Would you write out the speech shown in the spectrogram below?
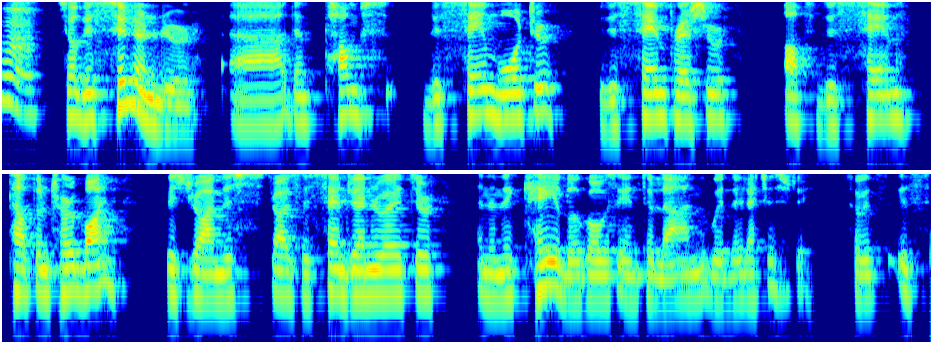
Hmm. So the cylinder uh, then pumps the same water with the same pressure up to the same Pelton turbine, which drives, this, drives the same generator, and then the cable goes into land with the electricity. So it's it's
